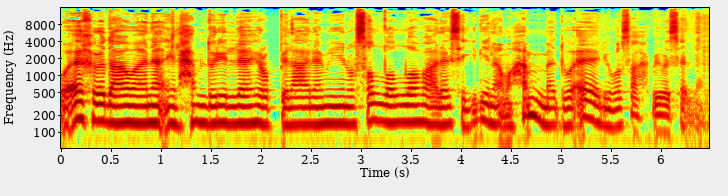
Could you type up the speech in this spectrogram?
وآخر دعوانا الحمد لله رب العالمين وصلى الله على سيدنا محمد وآله وصحبه وسلم.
